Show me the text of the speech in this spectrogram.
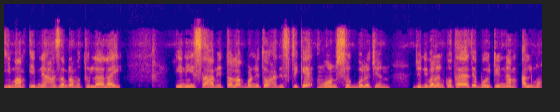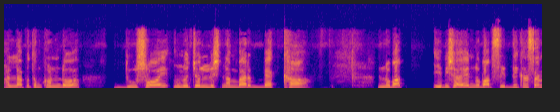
ইমাম ইবনে হাজম রহমতুল্লাহ আলাই ইনি সাহাবি তলক বর্ণিত হাদিসটিকে মনসুখ বলেছেন। যদি বলেন কোথায় আছে, বইটির নাম আল মোহাল্লা প্রথম খণ্ড দুশয় উনচল্লিশ নাম্বার ব্যাখ্যা। নবাব এ বিষয়ে নবাব সিদ্দিক হাসান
